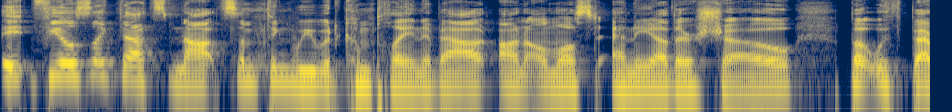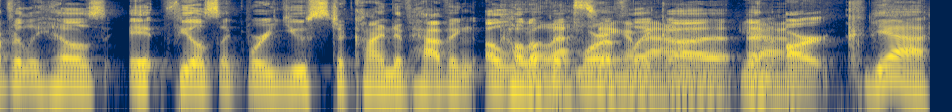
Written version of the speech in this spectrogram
it feels like that's not something we would complain about on almost any other show. But with Beverly Hills, it feels like we're used to kind of having a little bit more of like a, around. an arc. Yeah,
